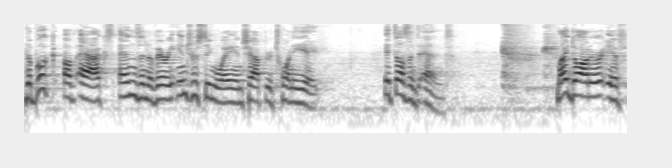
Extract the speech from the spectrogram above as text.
The book of Acts ends in a very interesting way in chapter 28. It doesn't end. My daughter, if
